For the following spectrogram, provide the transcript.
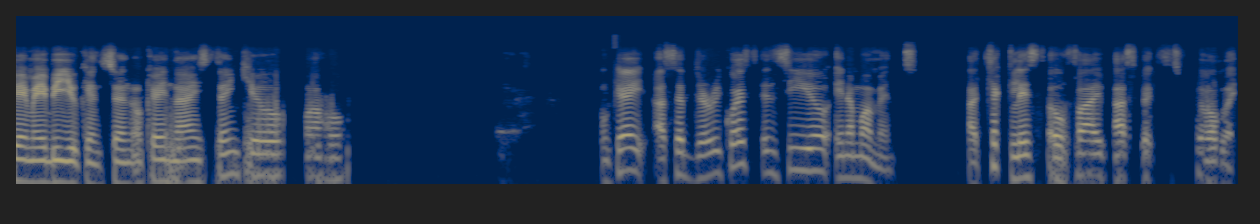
Okay, maybe you can send. Okay, nice. Thank you, Majo. Okay, accept the request and see you in a moment. A checklist of five aspects to evaluate.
